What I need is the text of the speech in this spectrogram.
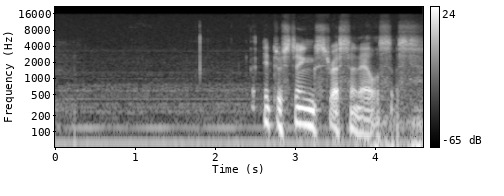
interesting stress analysis.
